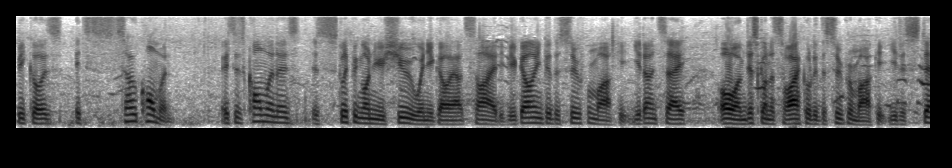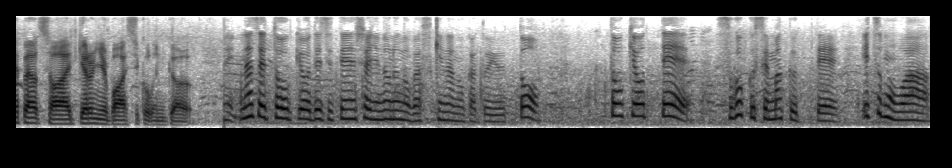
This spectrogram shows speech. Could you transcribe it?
because it's so common. It's as common as, as slipping on your shoe when you go outside. If you're going to the supermarket, you don't say, oh, I'm just going to cycle to the supermarket. You just step outside, get on your bicycle and go. なぜ東京で自転車に乗るのが好きなのかというと東京ってすごく狭くっていつもは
